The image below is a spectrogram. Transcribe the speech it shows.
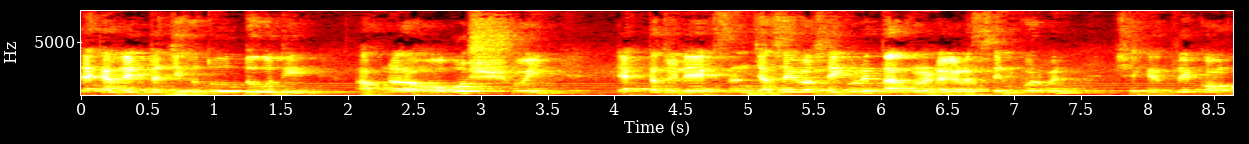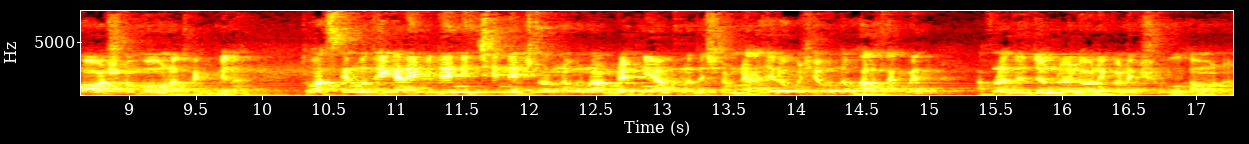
টাকার রেটটা যেহেতু উদ্যোগতি আপনারা অবশ্যই একটা দুইটা এক্সচেঞ্জ যাচাই বাছাই করে তারপরে টাকাটা সেন্ড করবেন। সেক্ষেত্রে কম পাওয়ার সম্ভাবনা থাকবে না। তো আজকের মতো এখানে বিদায় নিচ্ছি। নেক্সট অন্য কোনো আপডেট নিয়ে আপনাদের সামনে হাজির অবশ্যই মতো ভালো থাকবেন। আপনাদের জন্য রইল অনেক অনেক শুভকামনা।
